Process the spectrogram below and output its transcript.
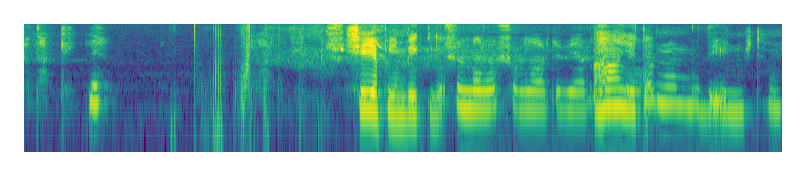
Yatak kilitli. Şey yapayım bekle. Şunları şuralarda bir yerde. Aha yatak mı bu değilmiş tamam.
